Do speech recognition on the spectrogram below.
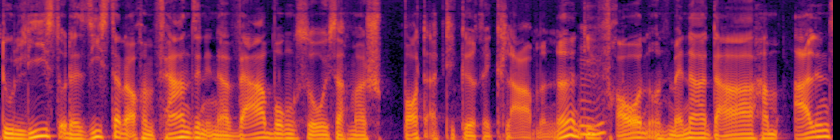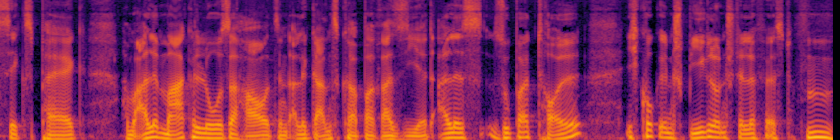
du liest oder siehst dann auch im Fernsehen in der Werbung so, ich sag mal, Sportartikelreklame. Ne? Die Frauen und Männer da haben alle ein Sixpack, haben alle makellose Haut, sind alle ganzkörperrasiert, alles super toll. Ich gucke in den Spiegel und stelle fest, hm,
